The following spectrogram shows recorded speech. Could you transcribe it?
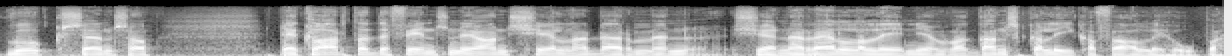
vuxen. Så det är klart att det finns nyansskillnader men generella linjen var ganska lika för allihopa.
